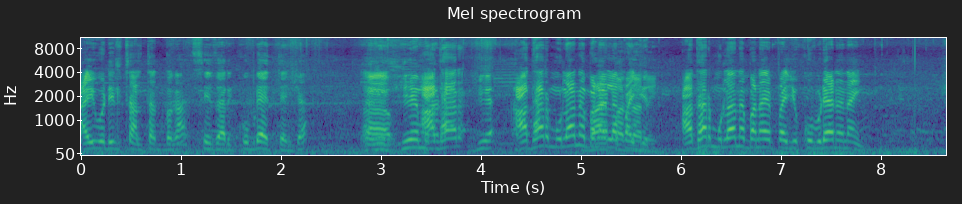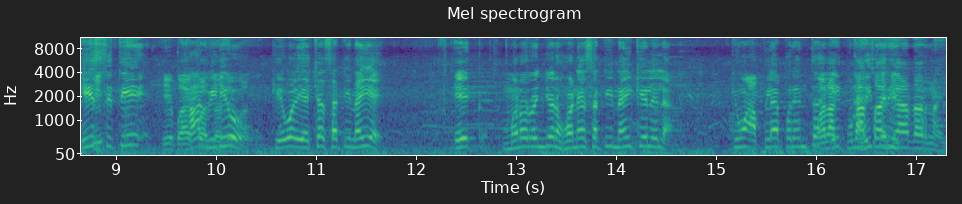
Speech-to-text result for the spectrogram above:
आई वडील चालतात बघा शेजारी कोबड्या आहेत त्यांच्या. अ, आणि हे आधार आधार मुलानं बनायला पाहिजे आधार मुलानं बनायला पाहिजे कोबड्यानं नाही. ही हे- स्थिती हे हा व्हिडिओ. केवळ याच्यासाठी नाही आहे एक मनोरंजन होण्यासाठी नाही केलेला किंवा आपल्यापर्यंत कुणाचाही आधार नाही.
